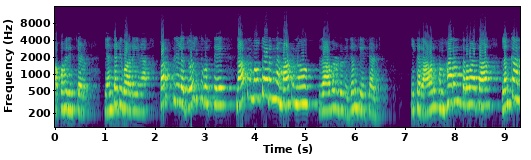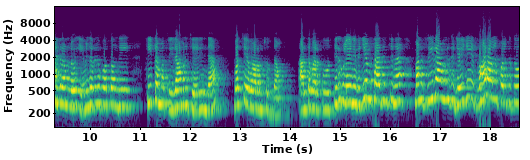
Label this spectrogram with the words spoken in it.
అపహరించాడు. ఎంతటి వాడైనా పరస్త్రీల జోలికి వస్తే నాశనమవుతాడన్న మాటను రావణుడు నిజం చేశాడు. ఇక రావణ సంహారం తర్వాత లంకా నగరంలో ఏమి జరగబోతోంది? సీతమ్మ శ్రీరాముని చేరిందా? వచ్చే వారం చూద్దాం. అంతవరకు తిరుగులేని విజయం సాధించిన మన శ్రీరామునికి జై జయ ద్వారాలు పలుకుతూ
